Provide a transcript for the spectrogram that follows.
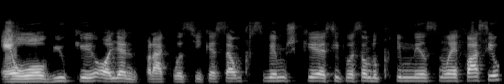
é óbvio que, olhando para a classificação, percebemos que a situação do Portimonense não é fácil.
